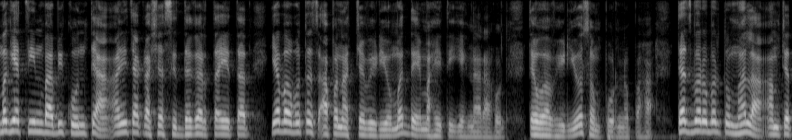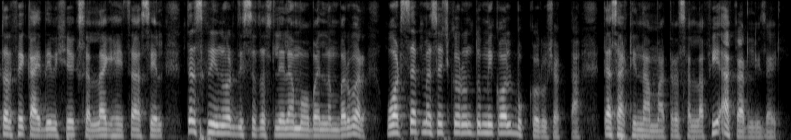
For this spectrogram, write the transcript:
मग या तीन बाबी कोणत्या आणि त्या कशा सिद्ध करता येतात याबाबतच आपण आजच्या व्हिडिओमध्ये माहिती घेणार आहोत. तेव्हा व्हिडिओ संपूर्ण पहा. त्याचबरोबर तुम्हाला आमच्यातर्फे कायदेविषयक सल्ला घ्यायचा असेल तर स्क्रीनवर दिसत असलेल्या मोबाईल नंबरवर व्हॉट्सॲप मेसेज करून तुम्ही कॉल बुक करू शकता. त्यासाठी नाममात्र सल्ला फी आकारली जाईल.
